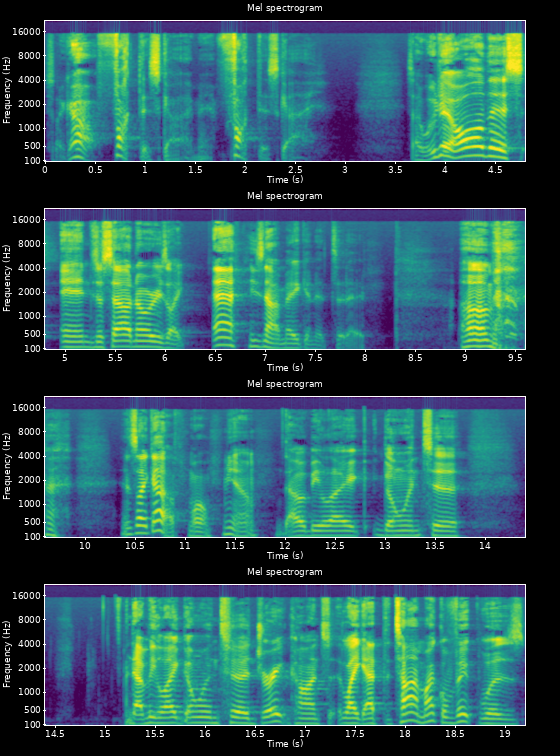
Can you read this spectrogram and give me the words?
He's like, "Oh, fuck this guy, man. Fuck this guy." So we did all this, and just out of nowhere, he's like, "Eh, he's not making it today." Um. It's like, oh, well, you know, that would be like going to that'd be like going to a Drake concert. Like at the time, Michael Vick was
